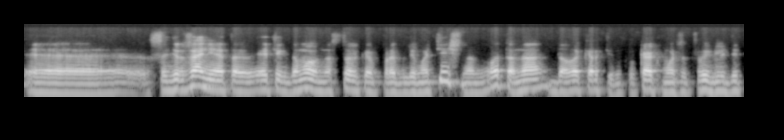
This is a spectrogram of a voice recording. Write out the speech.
Э, содержание это, этих домов настолько проблематично, вот она дала картинку, как может выглядеть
